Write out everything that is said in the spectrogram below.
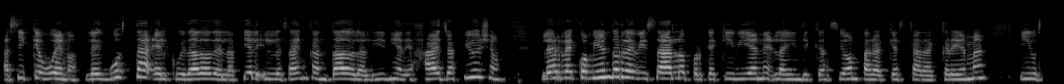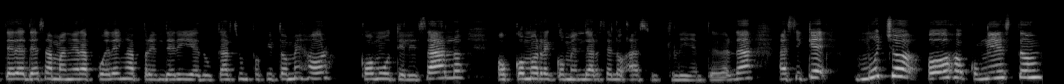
Así que bueno, les gusta el cuidado de la piel y les ha encantado la línea de Fusion. Les recomiendo revisarlo porque aquí viene la indicación para qué es cada crema y ustedes de esa manera pueden aprender y educarse un poquito mejor cómo utilizarlo o cómo recomendárselo a su cliente, ¿verdad? Así que mucho ojo con esto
